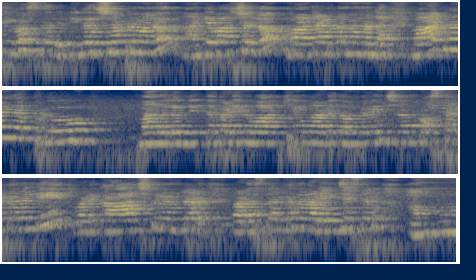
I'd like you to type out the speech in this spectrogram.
దిగి వస్తుంది. దిగి వచ్చినప్పుడు మనం అన్య భాషల్లో మాట్లాడతాం అన్నమాట మాట్లాడినప్పుడు మనలో విత్తబడిన వాక్యం వాడు దొంగలించడానికి వస్తాడు కదండి? వాడు కాచుకుని ఉంటాడు. వాడు వస్తాడు కదా వాడు ఏం చేస్తాడు? అమ్మో!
